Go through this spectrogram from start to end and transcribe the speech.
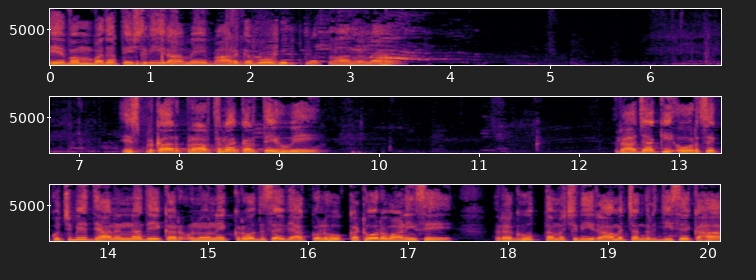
एवं वदति श्रीरामे भार्गवो विक्रताननः इस प्रकार प्रार्थना करते हुए राजा की ओर से कुछ भी ध्यान न देकर उन्होंने क्रोध से व्याकुल हो कठोर वाणी से रघुत्तम श्री रामचंद्र जी से कहा,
